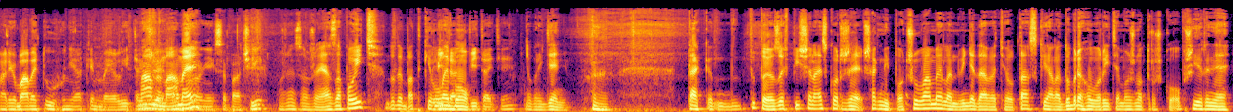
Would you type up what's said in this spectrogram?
Mario, máme tu nejaké maily, takže máme, máme. nech sa páči. Môžem sa už aj ja zapojiť do debatky, Víta, lebo... Vítajte. Dobrý deň. tak, tuto Jozef píše najskôr, že však my počúvame, len vy nedávate otázky, ale dobre hovoríte možno trošku obšírne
